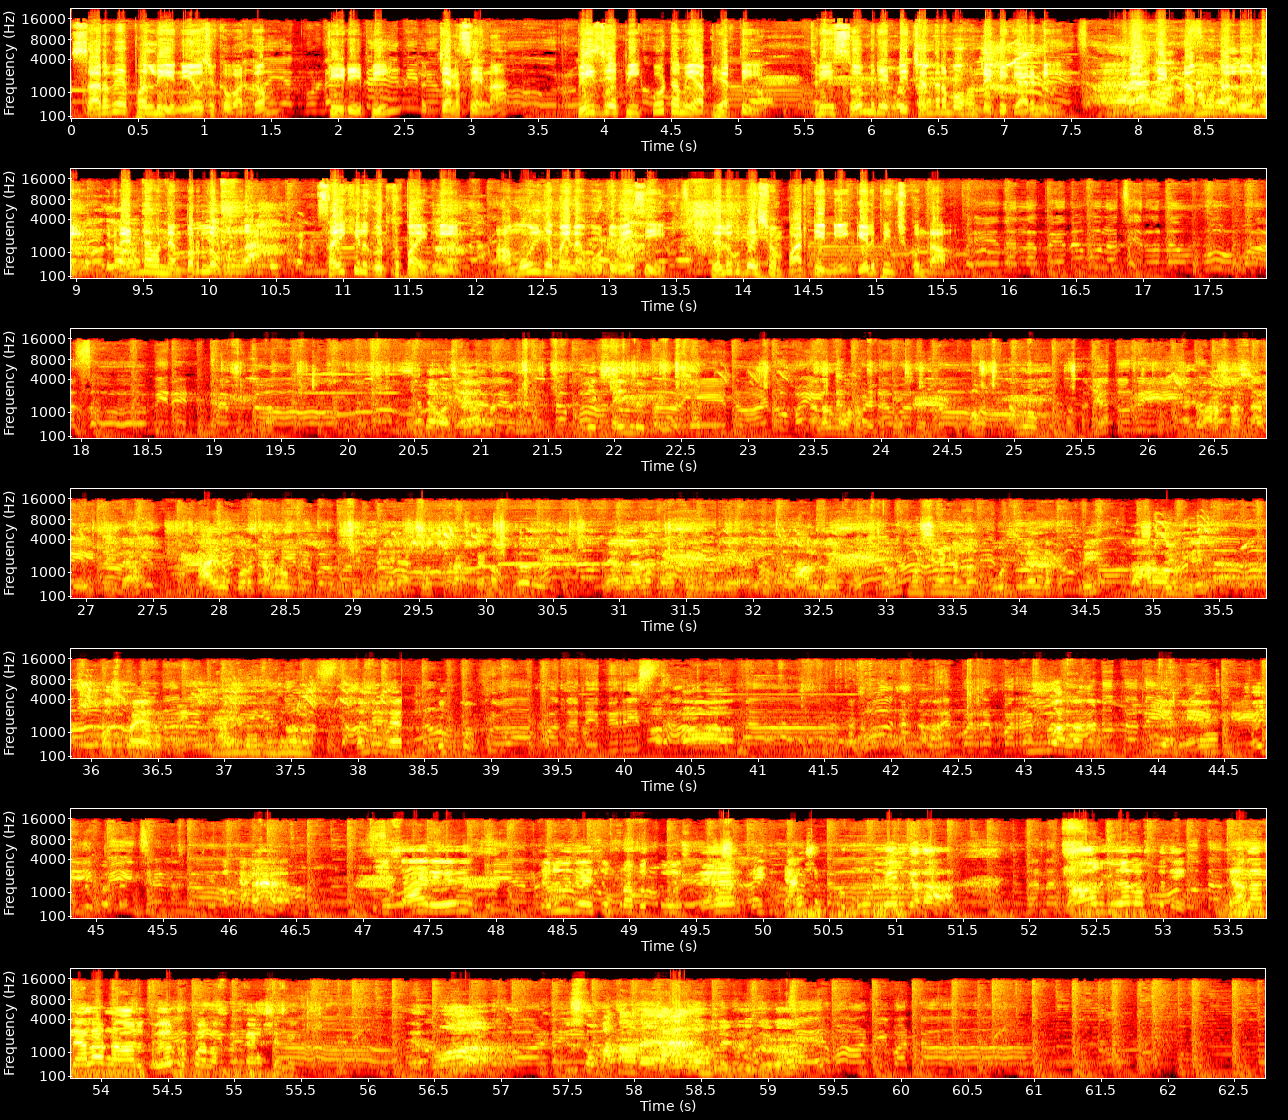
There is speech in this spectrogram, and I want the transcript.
సర్వేపల్లి నియోజకవర్గం TDP Janasena BJP కూటమి అభ్యర్థి శ్రీ సోమిరెడ్డి చంద్రమోహన్ రెడ్డి గారిని బ్యాలెట్ నమూనాలోని రెండవ నెంబర్లో ఉన్న సైకిల్ గుర్తుపై మీ అమూల్యమైన ఓటు వేసి తెలుగుదేశం పార్టీని గెలిపించుకుందాం. అంటే ఇది సైకిల్. చంద్రమోహన్ రెడ్డి కమలం గుర్తుంటది అది వరప్రసాద్ ఎంపీగా ఆయన కూడా కమలం గుర్తు ఇప్పుడు నేను ఎట్లా కరెక్ట్ నెల నెల పెన్షన్ మూడు వేలు నాలుగు వేలు పెన్షన్ మూడు సిలిండర్లు మూడు సిలిండర్ ఫ్రీ ఆరవలకి బస్ ప్రయాణం ఫ్రీ మళ్ళీ అన్నది? ఈసారి తెలుగుదేశం ప్రభుత్వం వస్తే నీకు పెన్షన్ మూడు వేలు కదా. నాలుగు వేలు వస్తుంది. నెల నెల నాలుగు వేల రూపాయలు వస్తుంది పెన్షన్ తీసుకోపోతా చూడు.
